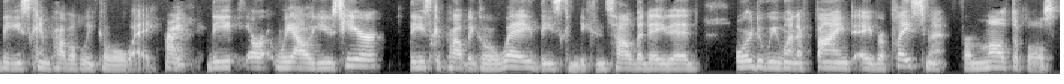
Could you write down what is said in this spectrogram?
these can probably go away. Right. These are we all use here. These could probably go away. These can be consolidated. Or do we want to find a replacement for multiples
